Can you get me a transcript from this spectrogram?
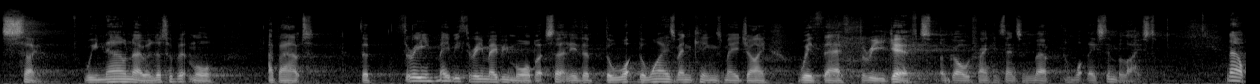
So, we now know a little bit more about three, maybe three, maybe more, but certainly the, the, the wise men, kings, magi, with their three gifts of gold, frankincense, and myrrh, and what they symbolized. Now,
